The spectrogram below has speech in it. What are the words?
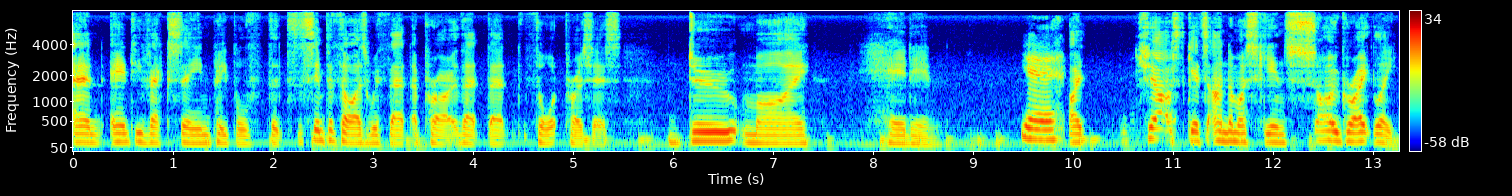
and anti-vaccine people that sympathise with that appro- that that thought process do my head in. yeah, I just gets under my skin so greatly.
